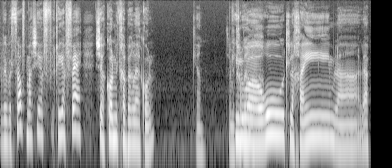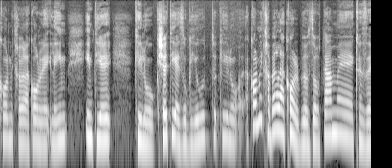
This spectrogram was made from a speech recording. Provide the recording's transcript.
ובסוף, מה שהכי יפה, שהכל מתחבר להכל. כן. כאילו. ההורות, לחיים, לה- להכל מתחבר להכל, ל- לאם אם תהיה, כאילו, כשתהיה זוגיות, כאילו, הכל מתחבר להכל, זה זה אותם אה, כזה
